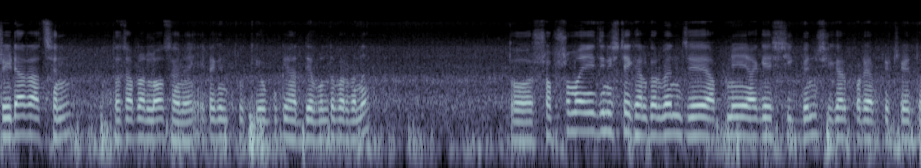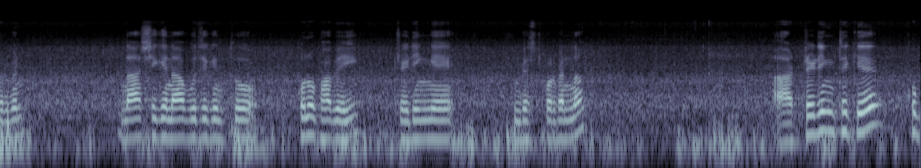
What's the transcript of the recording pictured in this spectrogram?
ট্রেডার আছেন, অথচ আপনার লস হয় না এটা কিন্তু কেউ বুকে হাত দিয়ে বলতে পারবে না। তো সবসময় এই জিনিসটাই খেয়াল করবেন যে আপনি আগে শিখবেন, শেখার পরে আপনি ট্রেড ধরবেন। না শিখে না বুঝে কিন্তু কোনোভাবেই ট্রেডিংয়ে ইনভেস্ট করবেন না। আর ট্রেডিং থেকে খুব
